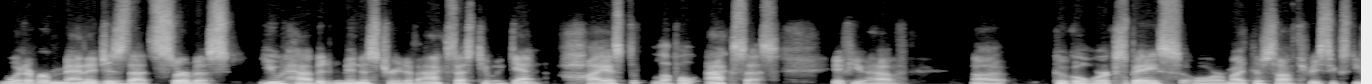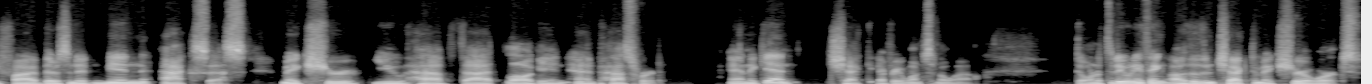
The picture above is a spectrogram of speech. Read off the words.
whatever manages that service, you have administrative access to. Again, highest level access. If you have uh, Google Workspace or Microsoft 365, there's an admin access. Make sure you have that login and password. And again, check every once in a while. Don't have to do anything other than check to make sure it works.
